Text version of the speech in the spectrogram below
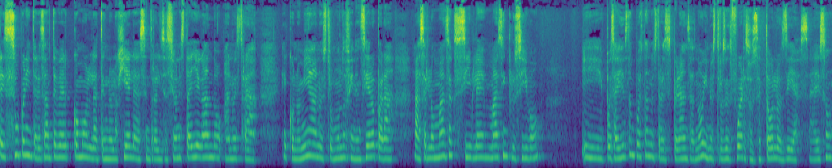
es súper interesante ver cómo la tecnología y la descentralización está llegando a nuestra economía, a nuestro mundo financiero para hacerlo más accesible, más inclusivo. Y pues ahí están puestas nuestras esperanzas, ¿no? Y nuestros esfuerzos de todos los días. A eso,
